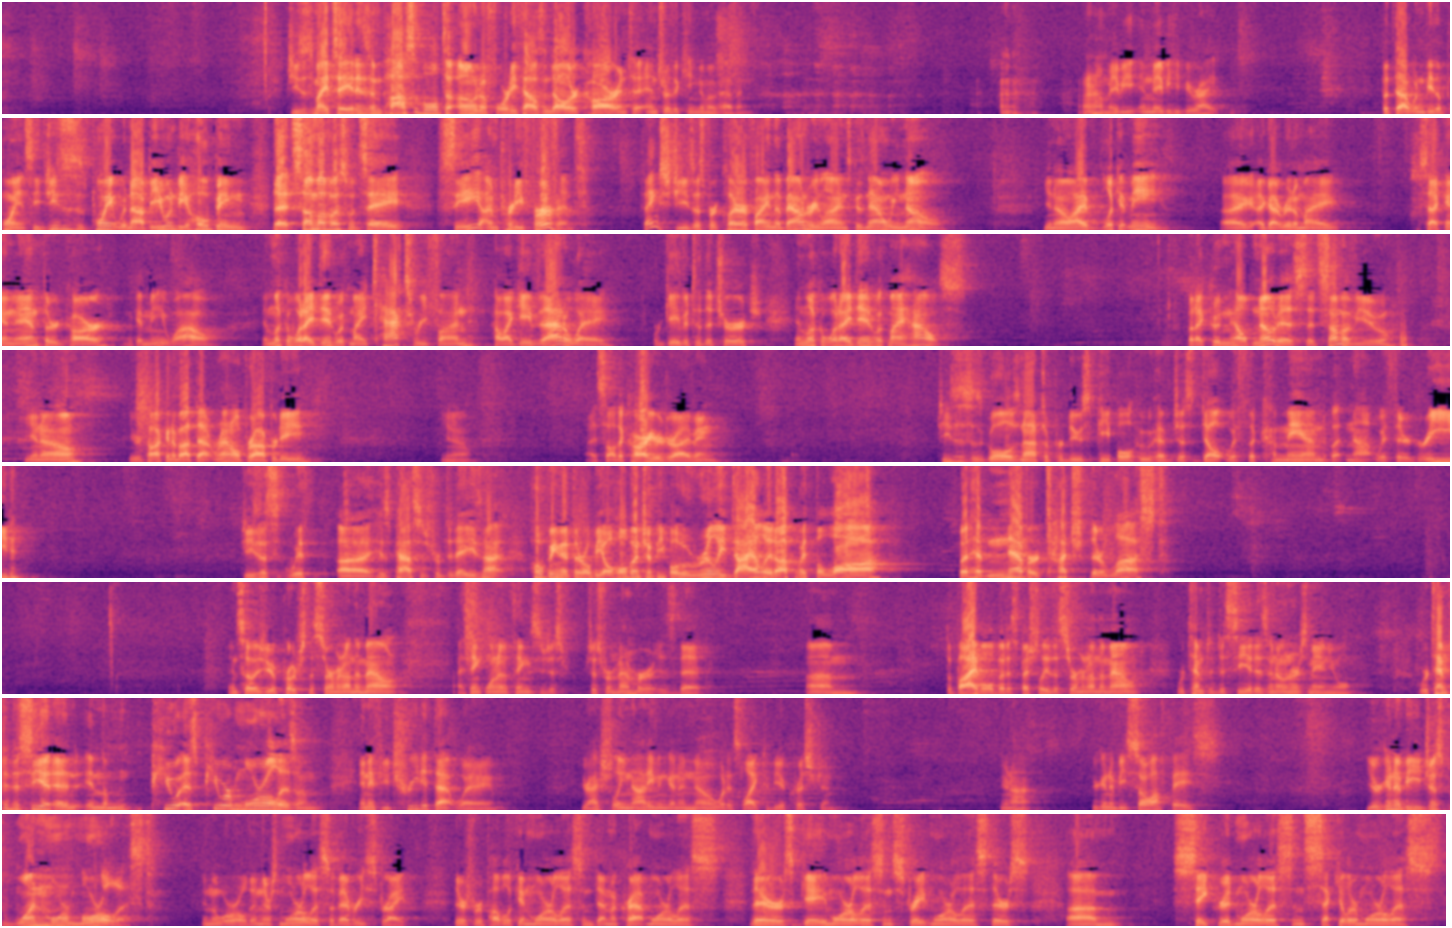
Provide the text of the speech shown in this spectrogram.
Jesus might say it is impossible to own a $40,000 car and to enter the kingdom of heaven. I don't know, maybe, and maybe he'd be right. But that wouldn't be the point. See, Jesus' point would not be, he wouldn't be hoping that some of us would say, See, I'm pretty fervent. Thanks, Jesus, for clarifying the boundary lines because now we know. You know, I look at me. I, I got rid of my second and third car. Look at me, wow. And look at what I did with my tax refund, how I gave that away or gave it to the church. And look at what I did with my house. But I couldn't help notice that some of you, you know, you were talking about that rental property. You know, I saw the car you're driving. Jesus' goal is not to produce people who have just dealt with the command but not with their greed. Jesus, with uh, his passage from today, he's not hoping that there will be a whole bunch of people who really dial it up with the law but have never touched their lust. And so, as you approach the Sermon on the Mount, I think one of the things to just, just remember is that um, the Bible, but especially the Sermon on the Mount, we're tempted to see it as an owner's manual. We're tempted to see it in, in the pure, as pure moralism. And if you treat it that way, you're actually not even going to know what it's like to be a Christian. You're not. You're going to be so off base. You're going to be just one more moralist in the world. And there's moralists of every stripe. There's Republican moralists and Democrat moralists. There's gay moralists and straight moralists. There's um, sacred moralists and secular moralists.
